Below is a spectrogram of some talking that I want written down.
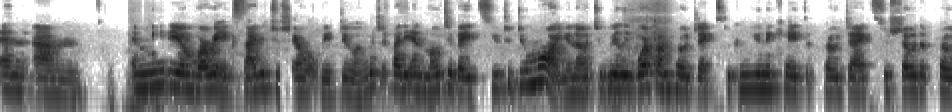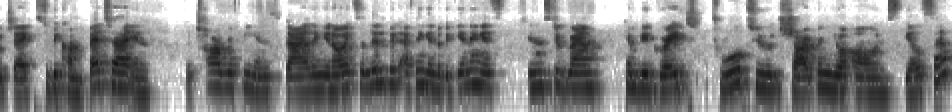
an um, a medium where we're excited to share what we're doing, which by the end motivates you to do more. You know, to really work on projects, to communicate the projects, to show the projects, to become better in photography and styling. You know, it's a little bit. I think in the beginning, it's Instagram can be a great tool to sharpen your own skill set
